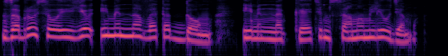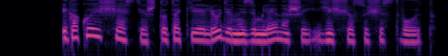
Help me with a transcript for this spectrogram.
забросила ее именно в этот дом, именно к этим самым людям. И какое счастье, что такие люди на земле нашей еще существуют.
